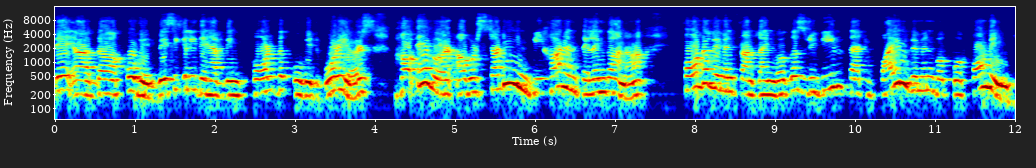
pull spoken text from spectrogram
they, uh, the COVID. Basically, they have been called the COVID warriors. However, our study in Bihar and Telangana for the women frontline workers revealed that while women were performing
